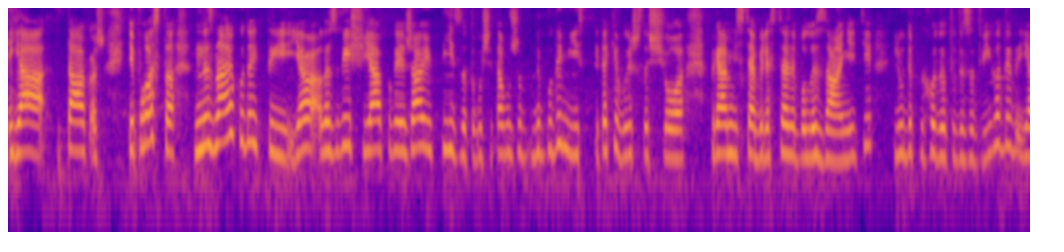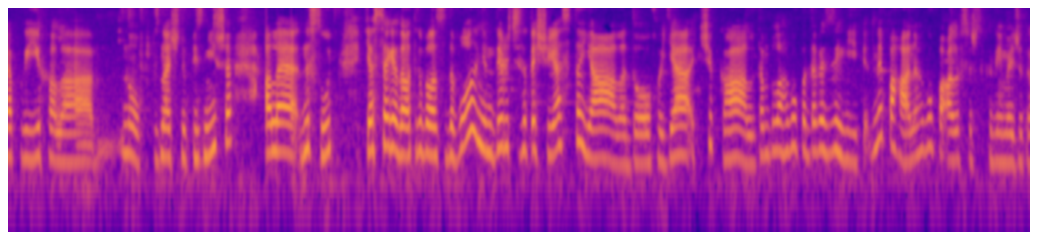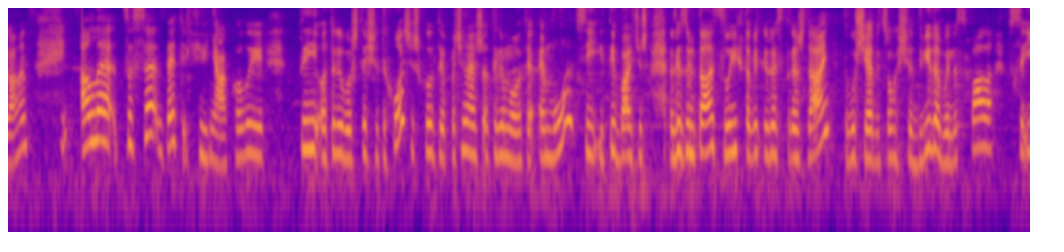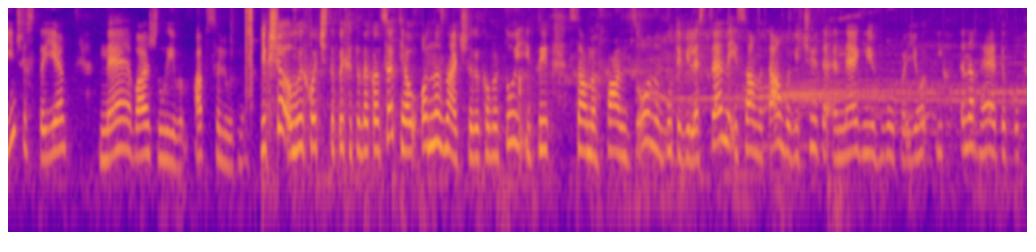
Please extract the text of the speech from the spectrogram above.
Я також я просто не знаю, куди йти. Я розумію, що я приїжджаю пізно, тому що там вже не буде місць. І так і вийшло, що прямо місця біля сцени були зайняті. Люди приходили туди за дві години. Я приїхала ну значно пізніше, але не суть. Я середа отримала задоволення, не дивлячись на те, що я стояла довго, я чекала. Там була група до розігрівів. Непогана група, але все ж таки не Imagine Dragons. Але це все знаєте, фігня, коли ти отримуєш те, що ти хочеш, коли ти починаєш отримувати емоції, і ти бачиш результат своїх там якихось страждань, тому що я до цього ще дві доби не спала, все інше стає неважливим. Абсолютно. Якщо ви хочете поїхати на концерт, я однозначно рекомендую іти саме в фан-зону, бути біля сцени, і саме там ви відчуєте енергію групи, його їх енергетику.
